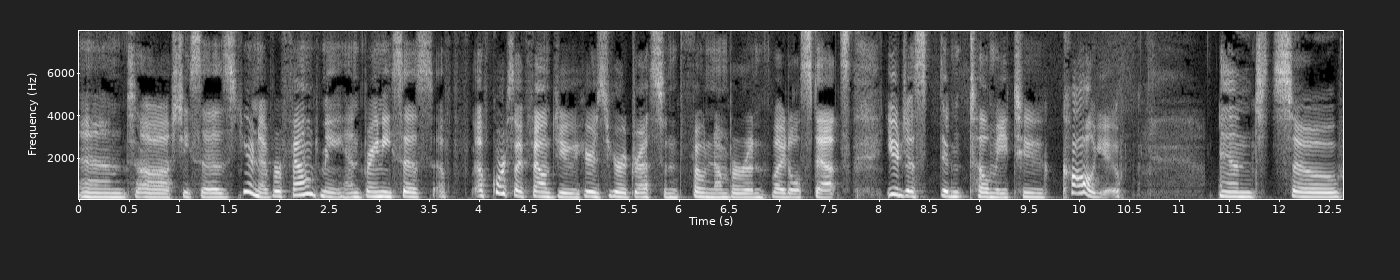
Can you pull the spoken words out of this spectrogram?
and uh, she says, You never found me. And Brainy says, of, of course I found you. Here's your address and phone number and vital stats. You just didn't tell me to call you. And so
